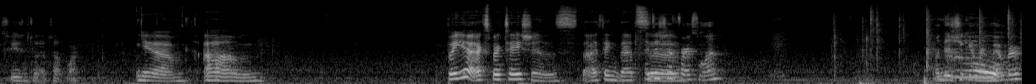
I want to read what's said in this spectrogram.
season two episode four yeah um but yeah, expectations. I think that's. Is this your first one? Or that you can remember?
